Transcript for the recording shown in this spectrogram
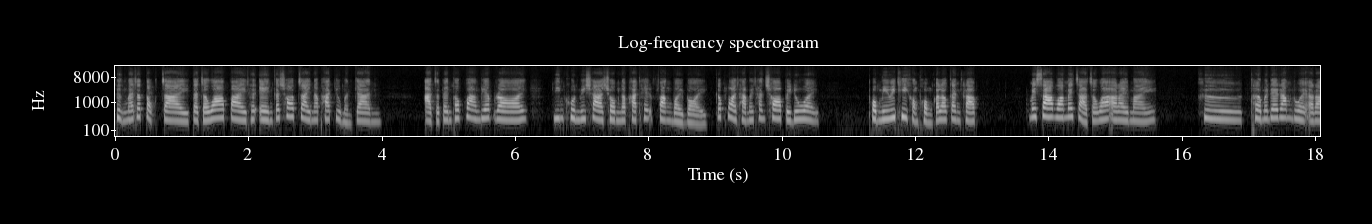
ถึงแม้จะตกใจแต่จะว่าไปเธอเองก็ชอบใจนภัสอยู่เหมือนกัน อาจจะเป็นเพราะความเรียบร้อย ยิ่งคุณวิชาชมนภัสให้ฟังบ่อยๆ ก็พลอยทำให้ท่านชอบไปด้วย ผมมีวิธีของผมก็แล้วกันครับ ไม่ทราบว่าแม่จ๋าจะว่าอะไรไหม คือเธอไม่ได้ร่ำรวยอะไร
